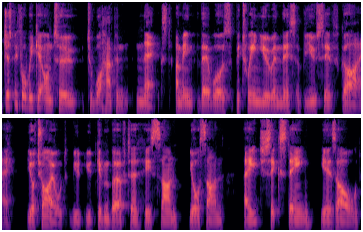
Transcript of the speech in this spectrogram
Just before we get on to, to what happened next, I mean, there was between you and this abusive guy, your child, you, you'd given birth to his son, your son, age 16 years old.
